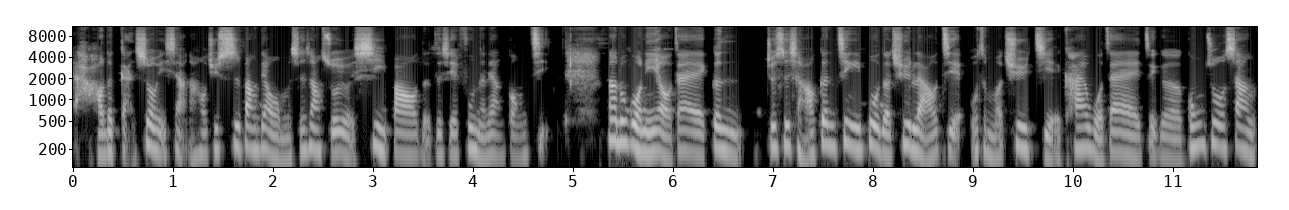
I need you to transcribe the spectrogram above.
好好的感受一下，然后去释放掉我们身上所有细胞的这些负能量供给。那如果你有在更就是想要更进一步的去了解我怎么去解开我在这个工作上，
